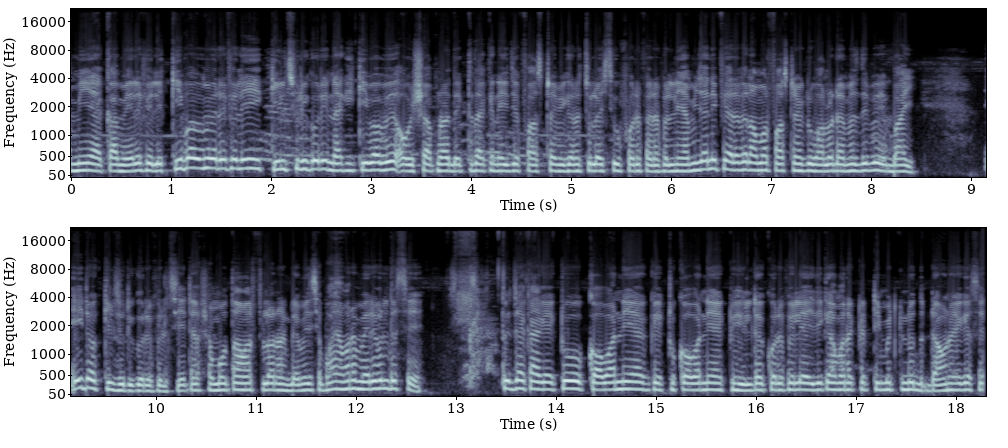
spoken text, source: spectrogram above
আমি একা মেরে ফেলি। কীভাবে মেরে ফেলি? কিল চুরি করি নাকি কীভাবে? অবশ্যই আপনারা দেখতে থাকেন। এই যে ফার্স্ট টাইম এখানে চলে আসছি, উপরে ফেরাফেল নিয়ে আমি জানি ফেরাফেল আমার ফার্স্ট টাইম একটু ভালো ড্যামেজ দেবে। ভাই, এইটাও কিল চুরি করে ফেলছি। এটা সম্ভবত আমার ফ্লোর অনেক ড্যামেজ ভাই, আমরা মেরে ফেলতেছে। তো যাক, আগে একটু কভার নিয়ে একটু কভার নিয়ে, একটু হিলটা করে ফেলি। এইদিকে আমার একটা টিমমেট কিন্তু ডাউন হয়ে গেছে।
